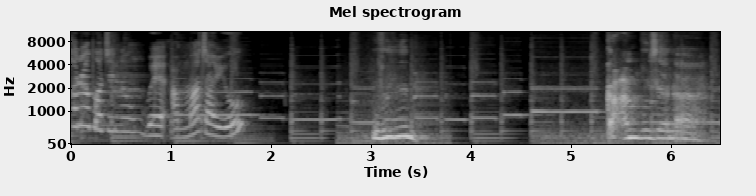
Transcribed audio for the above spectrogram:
할아버지는 왜 안 맞아요? 우리는 깐부잖아.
